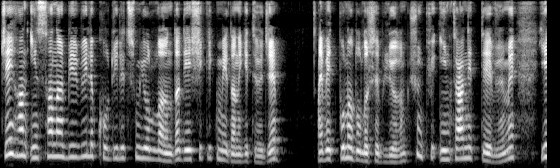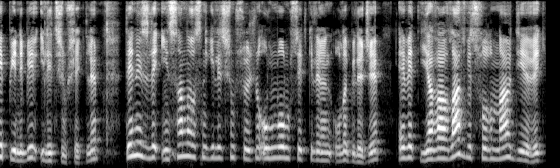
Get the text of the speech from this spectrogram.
Ceyhan insanlar birbiriyle kurduğu iletişim yollarında değişiklik meydana getireceği Evet buna da ulaşabiliyorum. Çünkü internet devrimi yepyeni bir iletişim şekli. Denizli insanlar arasındaki iletişim sürecinde olumlu olumsuz etkilerin olabileceği, evet yararlar ve sorunlar diyerek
